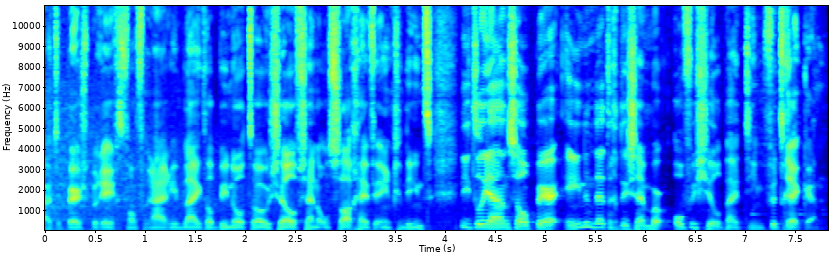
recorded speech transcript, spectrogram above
Uit het persbericht van Ferrari blijkt dat Binotto zelf zijn ontslag heeft ingediend. De Italiaan zal per 31 december officieel bij het team vertrekken.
